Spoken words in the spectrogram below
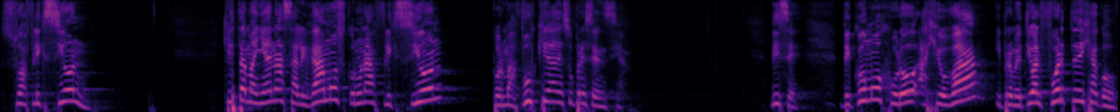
su aflicción. Que esta mañana salgamos con una aflicción por más búsqueda de su presencia. Dice, de cómo juró a Jehová y prometió al fuerte de Jacob,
